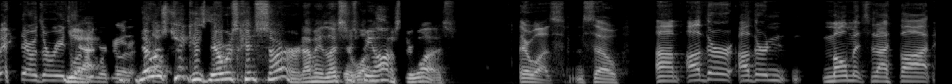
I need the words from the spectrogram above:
it. There was a reason yeah. why people were doing it. There was because there was concern. I mean, let's just was. be honest. There was. There was. And so Um, other other moments that I thought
